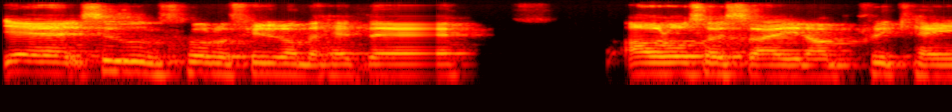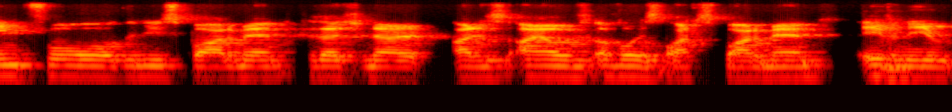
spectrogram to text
yeah, Sizzle sort of hit it on the head there. I would also say, you know, I'm pretty keen for the new Spider Man because, as you know, I just I always I've always liked Spider Man. Even the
